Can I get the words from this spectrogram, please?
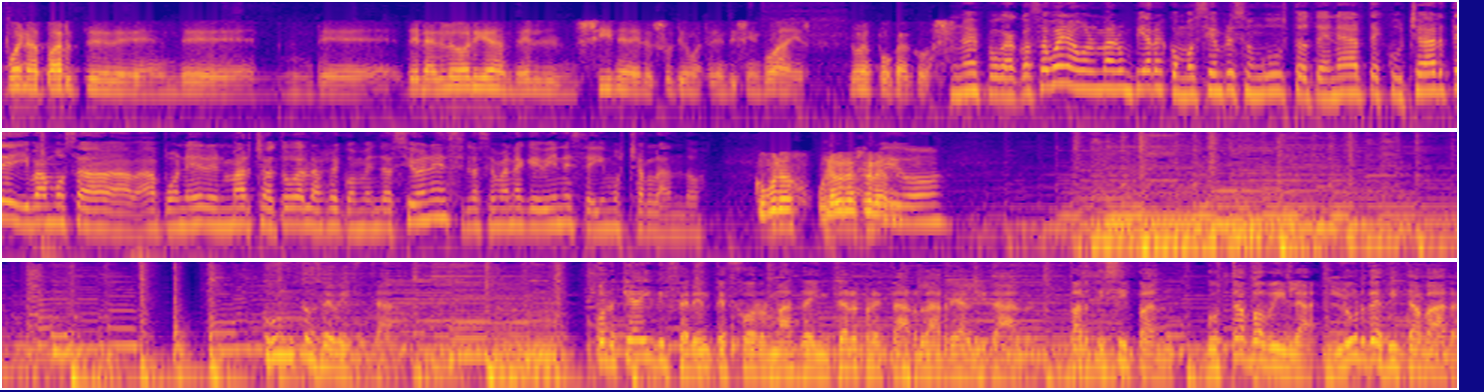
buena parte de, de, la gloria del cine de los últimos 35 años. No es poca cosa. No es poca cosa. Bueno, Ulmar Pierres, como siempre es un gusto tenerte, escucharte y vamos a, poner en marcha todas las recomendaciones. La semana que viene seguimos charlando. ¿Cómo no? Un abrazo grande. Puntos de vista. Porque hay diferentes formas de interpretar la realidad. Participan Gustavo Vila, Lourdes Vitabar,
